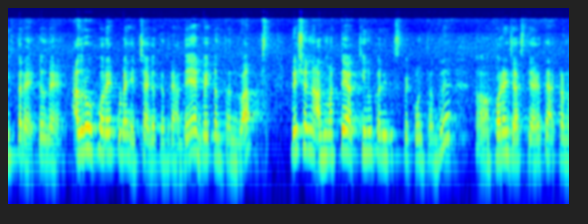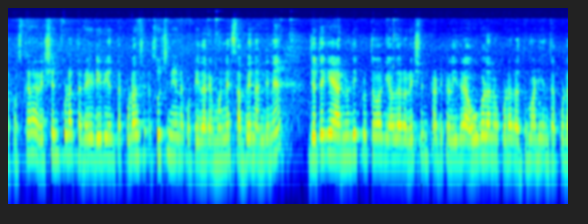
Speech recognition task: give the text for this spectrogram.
ಇರ್ತಾರೆ. ಯಾಕಂದರೆ ಅದ್ರ ಹೊರೆ ಕೂಡ ಹೆಚ್ಚಾಗುತ್ತೆ. ಅಂದರೆ ಅದೇ ಬೇಕಂತಂದ್ವಾ? ರೇಷನ್ ಅದು ಮತ್ತೆ ಅಕ್ಕಿನೂ ಖರೀದಿಸಬೇಕು ಅಂತಂದರೆ ಹೊರೆ ಜಾಸ್ತಿ ಆಗುತ್ತೆ. ಆ ಕಾರಣಕ್ಕೋಸ್ಕರ ರೇಷನ್ ಕೂಡ ತಡೆ ಹಿಡೀರಿ ಅಂತ ಕೂಡ ಸೂಚನೆಯನ್ನು ಕೊಟ್ಟಿದ್ದಾರೆ. ಮೊನ್ನೆ ಸಭೆನಲ್ಲಿನೇ ಜೊತೆಗೆ ಅನಧಿಕೃತವಾಗಿ ಯಾವ್ದಾದ್ರು ರೇಷನ್ ಕಾರ್ಡ್ಗಳಿದ್ರೆ ಅವುಗಳನ್ನು ಕೂಡ ರದ್ದು ಮಾಡಿ ಅಂತ ಕೂಡ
